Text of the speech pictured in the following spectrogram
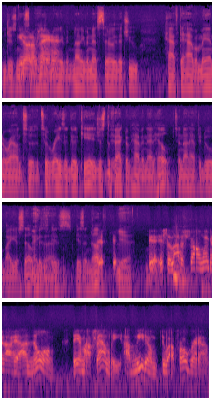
You just You need know some what I'm help. saying? Not even not even necessarily that you have to have a man around to, to raise a good kid. Just the Yeah. fact of having that help to not have to do it by yourself Exactly. is, is is enough. It- it- Yeah. Yeah, it's a lot of strong women out here. I know them. They in my family. I meet them through our program.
